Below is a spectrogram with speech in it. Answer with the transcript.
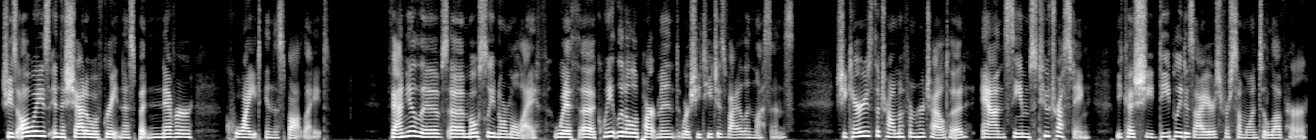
She's always in the shadow of greatness, but never quite in the spotlight. Vanya lives a mostly normal life, with a quaint little apartment where she teaches violin lessons. She carries the trauma from her childhood and seems too trusting because she deeply desires for someone to love her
